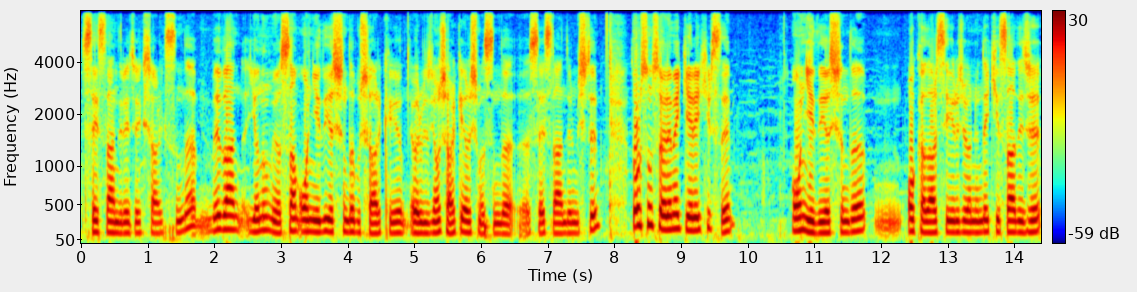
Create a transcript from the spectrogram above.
seslendirecek şarkısında ve ben yanılmıyorsam 17 yaşında bu şarkıyı Eurovision şarkı yarışmasında e, seslendirmişti. Doğrusunu söylemek gerekirse 17 yaşında o kadar seyirci önünde ki sadece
